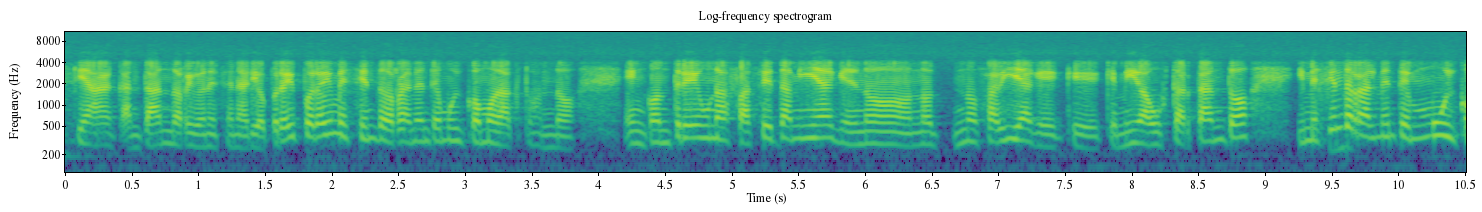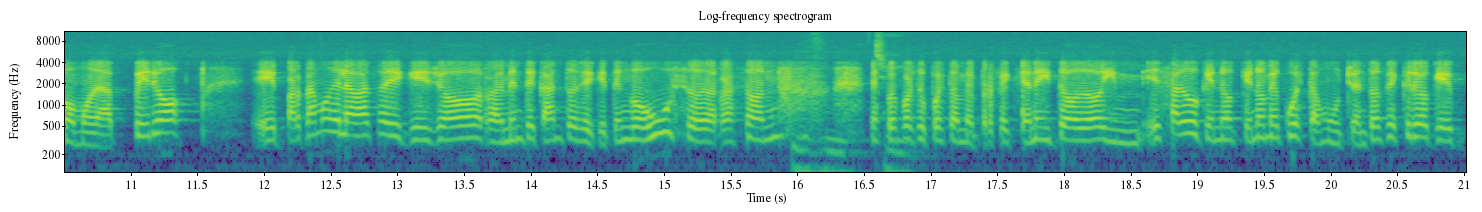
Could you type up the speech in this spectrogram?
decía cantando arriba en escenario, pero hoy por hoy me siento realmente muy cómoda actuando. Encontré una faceta mía que no, no, no sabía que, que, que me iba a gustar tanto y me siento realmente muy cómoda, pero... eh, partamos de la base de que yo realmente canto desde que tengo uso de razón. Después, sí. por supuesto, me perfeccioné y todo, y es algo que no que no me cuesta mucho. Entonces, creo que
